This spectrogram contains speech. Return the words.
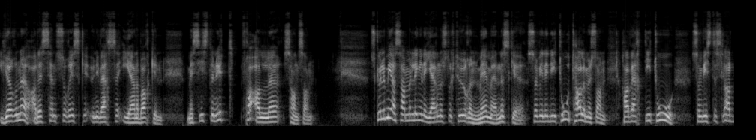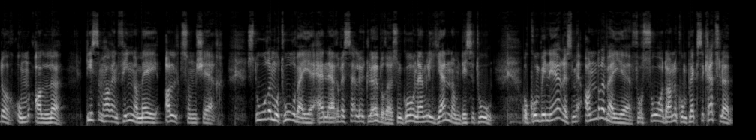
hjørne av det sensoriske universet i hjernebarken, med siste nytt fra alle sansene. Skulle vi ha sammenlignet hjernestrukturen med mennesket, så ville de to talemusene ha vært de to som visste sladder om alle, de som har en finger med i alt som skjer. Store motorveier er nervecelleutløpere som går nemlig gjennom disse to, og kombineres med andre veier for så å danne komplekse kretsløp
